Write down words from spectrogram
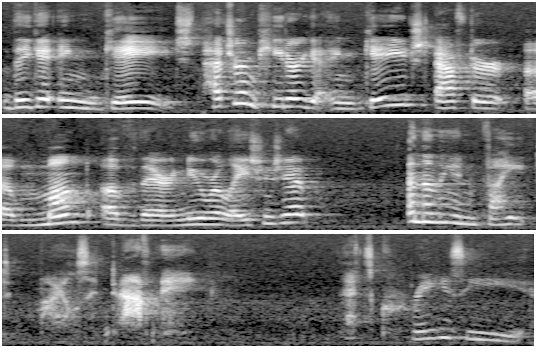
they get engaged. Petra and Peter get engaged after a month of their new relationship, and then they invite Miles and Daphne. Crazy.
